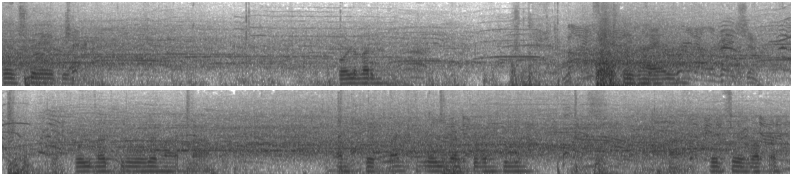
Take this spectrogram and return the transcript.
तो फिर एक लाख गोल्डबर्ग थी भाई। फुल बस शुरू हो गए मारना पंच पे पंच गोल बस को बन गई हाँ फिर से वापस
